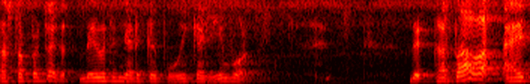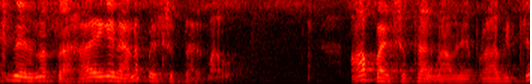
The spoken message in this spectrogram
നഷ്ടപ്പെട്ട ദൈവത്തിന്റെ അടുക്കൽ പോയി കഴിയുമ്പോൾ കർത്താവ് അയച്ചു തരുന്ന സഹായകനാണ് പരിശുദ്ധാത്മാവ്. ആ പരിശുദ്ധാത്മാവിനെ പ്രാപിച്ച്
